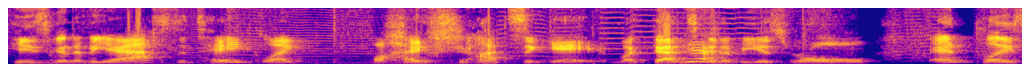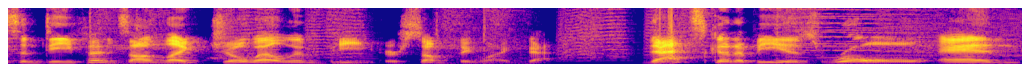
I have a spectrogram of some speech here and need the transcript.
he's going to be asked to take like five shots a game. Like that's Yeah. going to be his role and play some defense on like Joel Embiid or something like that. That's going to be his role and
